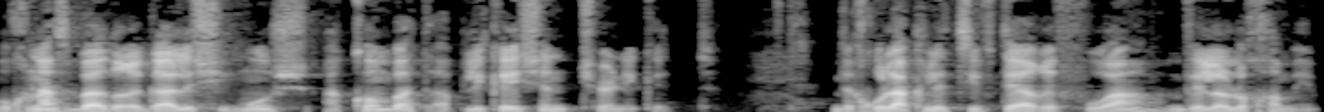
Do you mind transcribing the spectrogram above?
הוכנס בהדרגה לשימוש ה-Combat Application Tourniquet, וחולק לצוותי הרפואה וללוחמים.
